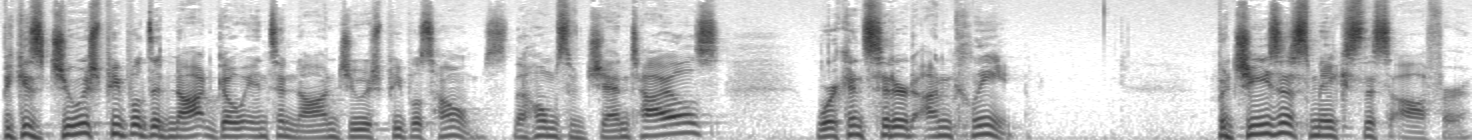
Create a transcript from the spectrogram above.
because Jewish people did not go into non Jewish people's homes. The homes of Gentiles were considered unclean. But Jesus makes this offer.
